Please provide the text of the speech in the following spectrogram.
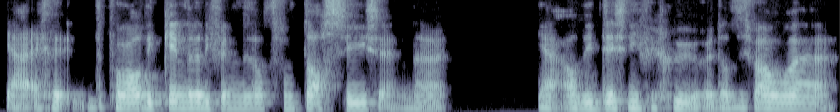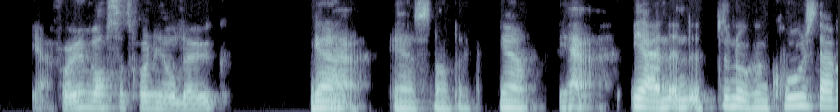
ja, echt, vooral die kinderen die vinden dat fantastisch. En eh, ja, al die Disney-figuren. Dat is wel, eh, ja, voor hen was dat gewoon heel leuk. Ja, ja. ja, snap ik. Ja, Ja, ja en, en toen nog een cruise daar,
